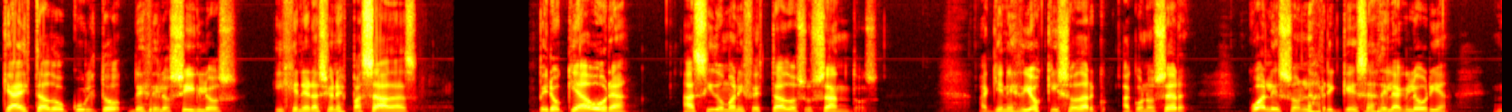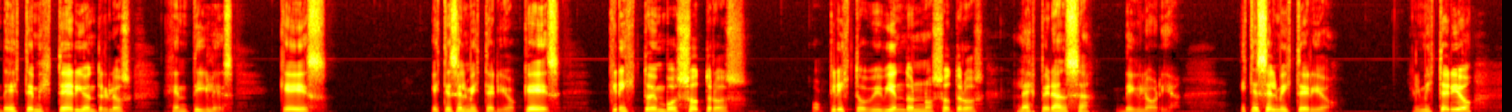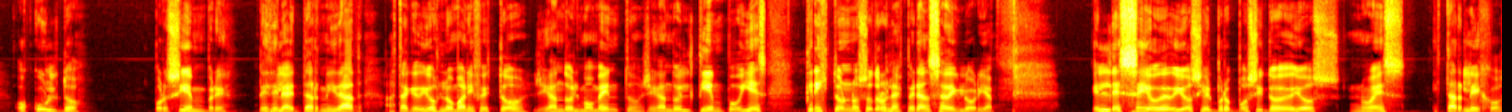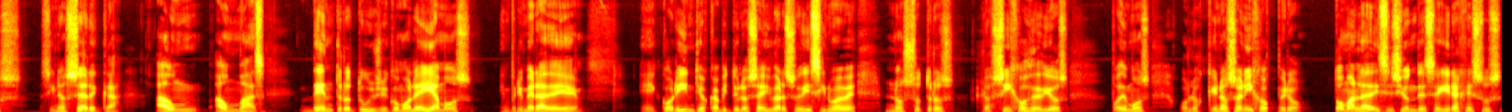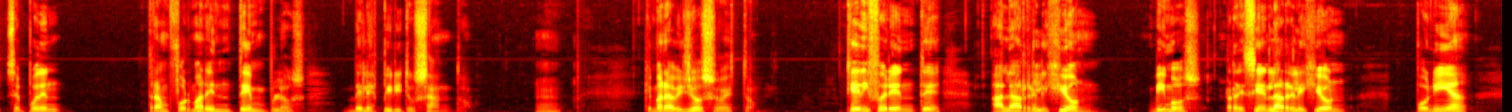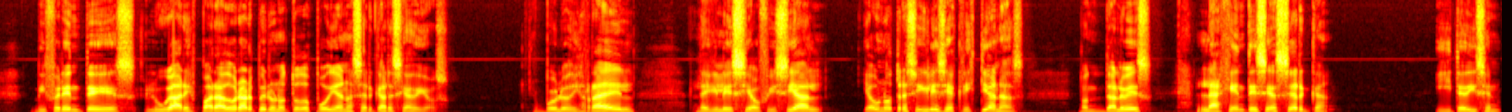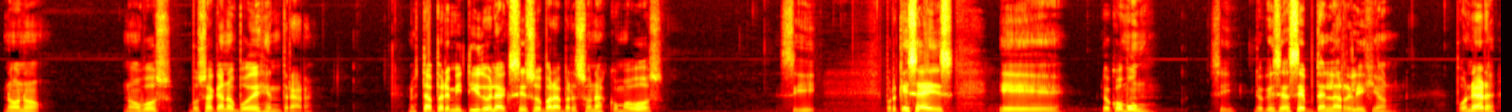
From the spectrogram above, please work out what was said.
que ha estado oculto desde los siglos y generaciones pasadas, pero que ahora ha sido manifestado a sus santos, a quienes Dios quiso dar a conocer cuáles son las riquezas de la gloria de este misterio entre los gentiles. ¿Qué es? Este es el misterio. ¿Qué es? Cristo en vosotros, o Cristo viviendo en nosotros, la esperanza de gloria. Este es el misterio. El misterio oculto por siempre desde la eternidad hasta que Dios lo manifestó, llegando el momento, llegando el tiempo, y es Cristo en nosotros la esperanza de gloria. El deseo de Dios y el propósito de Dios no es estar lejos, sino cerca, aún, aún más, dentro tuyo. Y como leíamos en primera de eh, Corintios capítulo 6, verso 19, nosotros, los hijos de Dios, podemos, o los que no son hijos, pero toman la decisión de seguir a Jesús, se pueden transformar en templos del Espíritu Santo. ¿Mm? Qué maravilloso esto. Qué diferente a la religión. Vimos recién la religión ponía diferentes lugares para adorar, pero no todos podían acercarse a Dios. El pueblo de Israel, la iglesia oficial y aún otras iglesias cristianas, donde tal vez la gente se acerca y te dicen, no, no, no, vos, vos acá no podés entrar. No está permitido el acceso para personas como vos. ¿Sí? Porque esa es eh, lo común, ¿sí? Lo que se acepta en la religión. Poner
